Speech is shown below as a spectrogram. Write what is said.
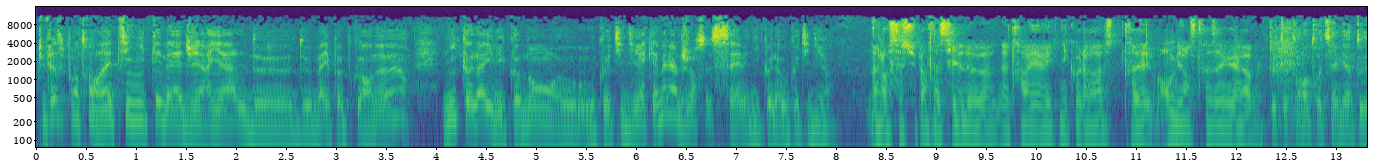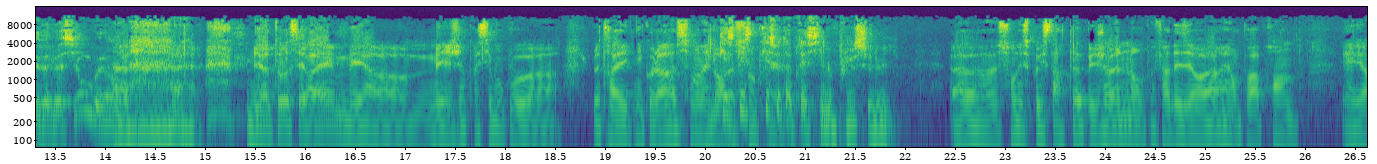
tu fasses pour entrer dans l'intimité managériale de, de My Pop Corner. Nicolas, il est comment au, au quotidien? Quel manager c'est Nicolas au quotidien? Alors c'est super facile de, de travailler avec Nicolas, très ambiance très agréable. Toi, tu ton entretien bientôt d'évaluation ou alors Euh, Bientôt c'est vrai, mais euh, mais j'apprécie beaucoup euh, le travail avec Nicolas. Qu'est-ce que tu apprécies le plus chez lui? Euh, Son esprit start-up est jeune, on peut faire des erreurs et on peut apprendre. Et euh,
